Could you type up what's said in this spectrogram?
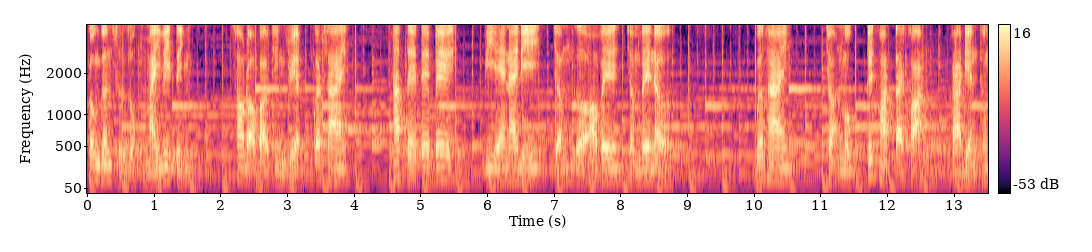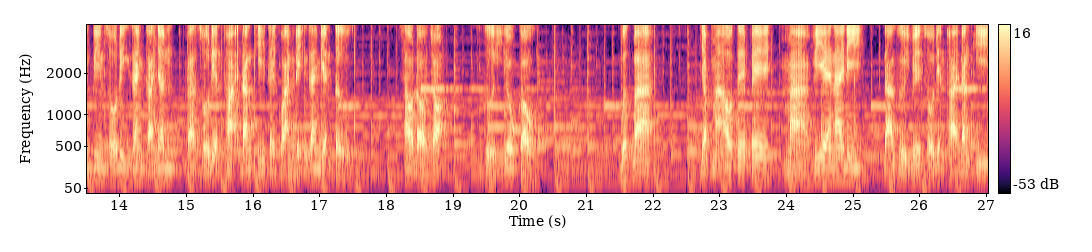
Công dân sử dụng máy vi tính, sau đó vào trình duyệt website http vnid.gov.vn. Bước 2. Chọn mục kích hoạt tài khoản và điền thông tin số định danh cá nhân và số điện thoại đăng ký tài khoản định danh điện tử. Sau đó chọn gửi yêu cầu. Bước 3. Nhập mã OTP mà VNID đã gửi về số điện thoại đăng ký.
